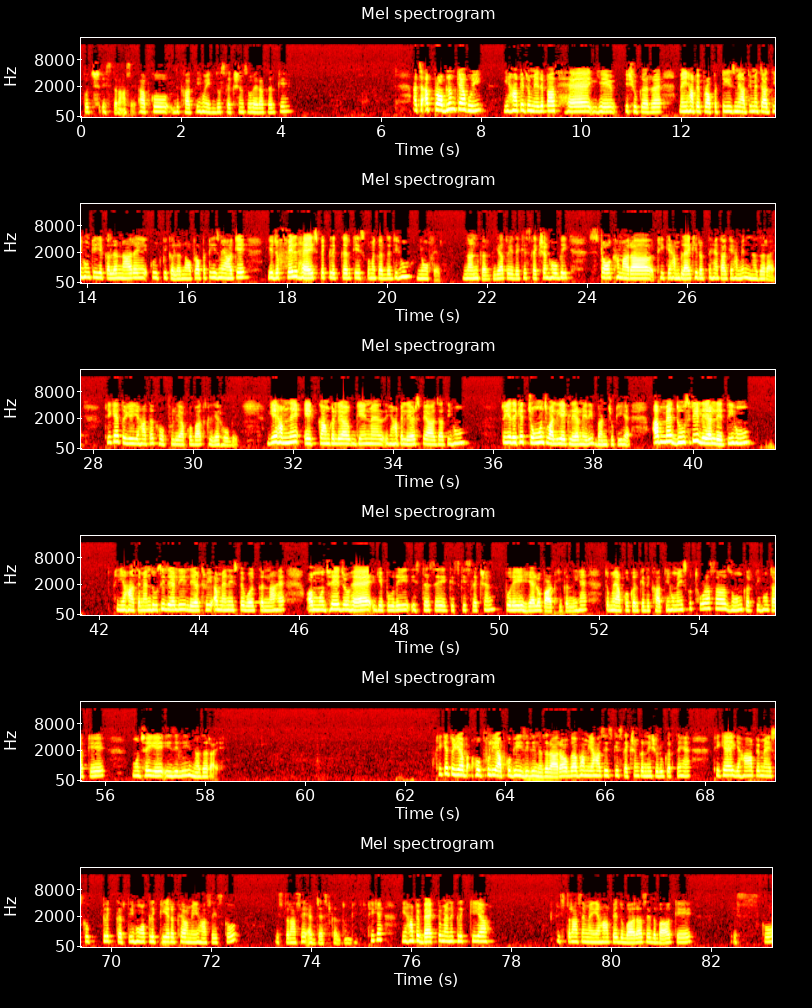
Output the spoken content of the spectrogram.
कुछ इस तरह से। आपको दिखाती हूँ एक दो सिलेक्शन वगैरह करके। अच्छा अब प्रॉब्लम क्या हुई? यहाँ पे जो मेरे पास है, ये इशू कर रहा है। मैं यहाँ पे प्रॉपर्टीज़ में आती हूँ। मैं चाहती हूँ कि ये कलर ना रहे, कोई भी कलर ना हो। प्रॉपर्टीज़ में आके ये जो फिल है, इस पे क्लिक करके इसको मैं कर देती हूँ। नो फिल नन कर दिया। तो ये देखिए सिलेक्शन हो गई। स्टॉक हमारा, ठीक है, हम ब्लैक ही रखते हैं ताकि हमें नज़र आए। ठीक है तो ये यहाँ तक होपफुली आपको बात क्लियर हो गई। ये हमने एक काम कर लिया। अगेन मैं यहाँ पे लेयर्स पे आ जाती हूँ। तो ये देखिए, चोंच वाली एक लेयर मेरी बन चुकी है। अब मैं दूसरी लेयर लेती हूँ। यहाँ से मैंने दूसरी लेयर ली लेयर थ्री अब मैंने इस पे वर्क करना है। और मुझे जो है, ये पूरी इस तरह से इसकी सिलेक्शन पूरे येलो पार्ट की करनी है। तो मैं आपको करके दिखाती हूँ। मैं इसको थोड़ा सा जूम करती हूँ ताकि मुझे ये इजीली नज़र आए। ठीक है तो ये अब होपफुली आपको भी इजीली नज़र आ रहा होगा। अब हम यहाँ से इसकी सिलेक्शन करनी शुरू करते हैं। ठीक है, यहाँ पे मैं इसको क्लिक करती हूँ और क्लिक किए रखे और मैं यहाँ से इसको इस तरह से एडजस्ट कर दूँगी। ठीक है, यहाँ पे बैक पे मैंने क्लिक किया। इस तरह से मैं यहाँ पे दोबारा से दबा के इसको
